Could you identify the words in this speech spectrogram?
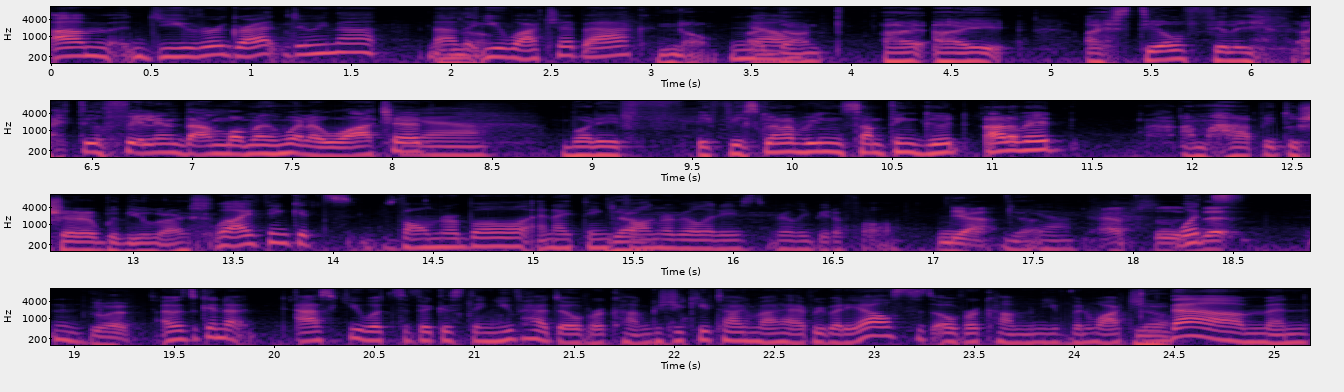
Um, do you regret doing that now that you watch it back? no, No. i don't i i i still feel it i still feel in that moment when i watch it Yeah. but if if it's gonna bring something good out of it i'm happy to share it with you guys Well, I think it's vulnerable, and I think Yeah. vulnerability is really beautiful. yeah yeah, Yeah. absolutely What's- That- go ahead I was gonna ask you what's the biggest thing you've had to overcome because you keep talking about how everybody else has overcome, and you've been watching Yeah. them, and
